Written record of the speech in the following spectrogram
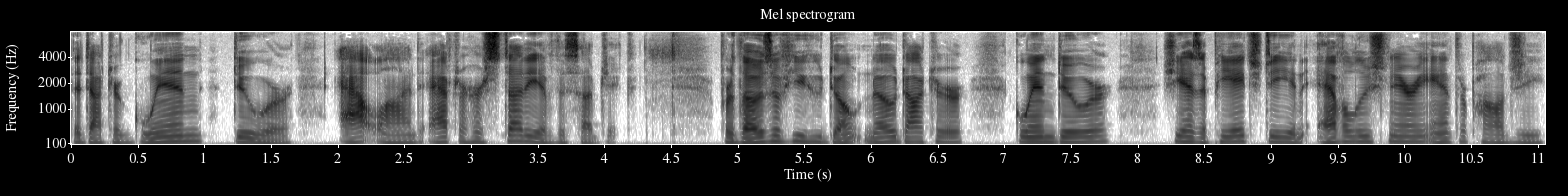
that Dr. Gwen Dewar outlined after her study of the subject. For those of you who don't know Dr. Gwen Dewar, she has a PhD in evolutionary anthropology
